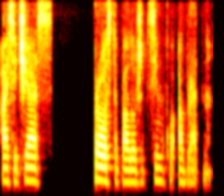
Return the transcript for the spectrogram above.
А сейчас просто положит симку обратно.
